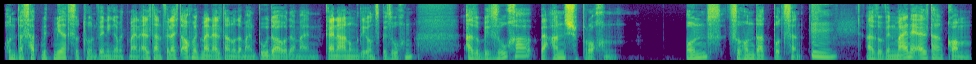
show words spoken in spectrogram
Und das hat mit mir zu tun, weniger mit meinen Eltern, vielleicht auch mit meinen Eltern oder meinem Bruder oder meinen, keine Ahnung, die uns besuchen. Also Besucher beanspruchen uns zu 100 Prozent. Mhm. Also wenn meine Eltern kommen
